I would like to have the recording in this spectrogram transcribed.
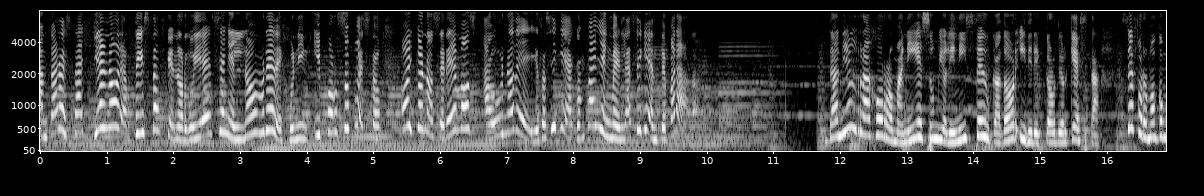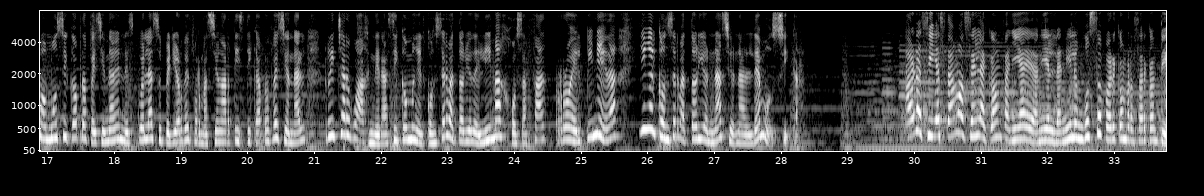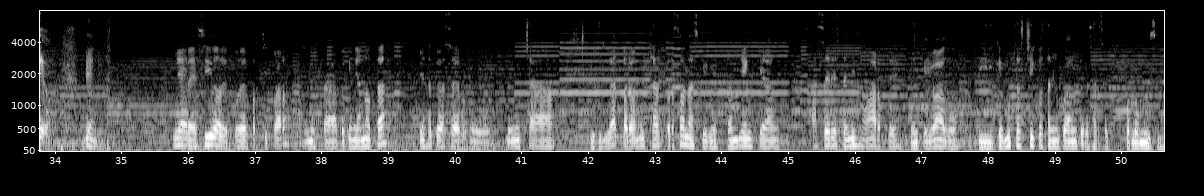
Mantaro está lleno de artistas que enorgullecen el nombre de Junín y por supuesto, hoy conoceremos a uno de ellos, así que acompáñenme en la siguiente parada. Daniel Rajo Romaní es un violinista, educador y director de orquesta. Se formó como músico profesional en la Escuela Superior de Formación Artística Profesional Richard Wagner, así como en el Conservatorio de Lima Josafat Roel Pineda y en el Conservatorio Nacional de Música. Ahora sí, estamos en la compañía de Daniel. Daniel, un gusto poder conversar contigo. Bien, muy agradecido de poder participar en esta pequeña nota. Pienso que va a ser eh, de mucha utilidad para muchas personas que también quieran hacer este mismo arte, el que yo hago, y que muchos chicos también puedan interesarse por lo mismo.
